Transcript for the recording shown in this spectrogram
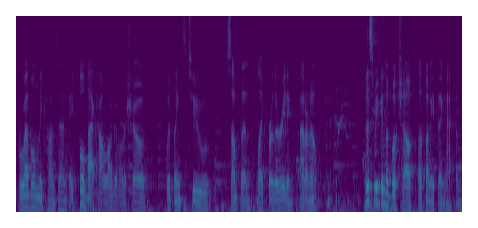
for web-only content, a full back catalog of our show, with links to something like further reading. I don't know. this week in the bookshelf, a funny thing happened.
